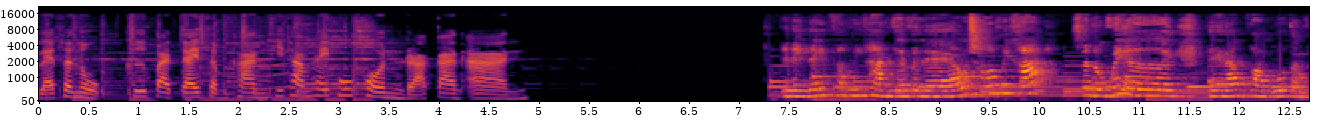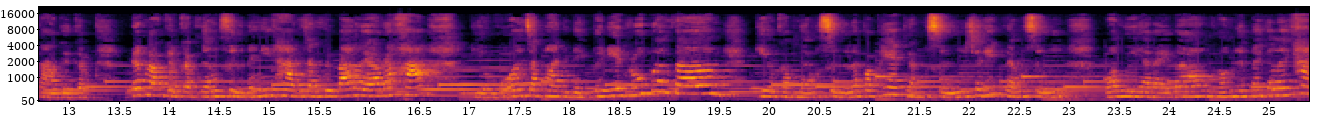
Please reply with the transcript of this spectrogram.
และสนุก คือปัจจัยสำคัญที่ทำให้ผู้คนรักการอ่าน เด็กๆได้ฟังนิทานกันไปแล้วชอบไหมคะ สนุกไหมเอ่ยได้รับความรู้ต่างๆเกี่ยวกับ เรื่องราวเกี่ยวกับหนังสือในนิทานกันไปบ้างแล้วนะคะ เดี๋ยวโอ้ยจะพาเด็กๆไปเรียนรู้เพิ่มเติมเกี่ยวกับหนังสือและประเภทหนังสือชนิดหนังสือ ว่ามีอะไรบ้างลองเดินไปกันเลยค่ะ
